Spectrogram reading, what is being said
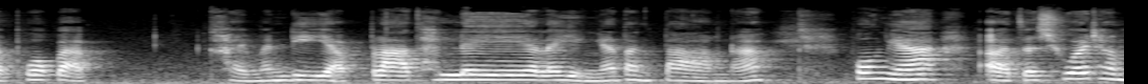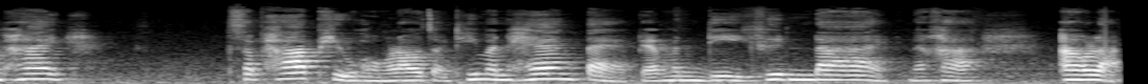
จากพวกแบบ ไขมันดีอะปลาทะเลอะไรอย่างเงี้ยต่างๆนะ พวกเนี้ยจะช่วยทำให้สภาพผิวของเราจากที่มันแห้งแตกเนี่ยมันดีขึ้นได้นะคะ เอาล่ะ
